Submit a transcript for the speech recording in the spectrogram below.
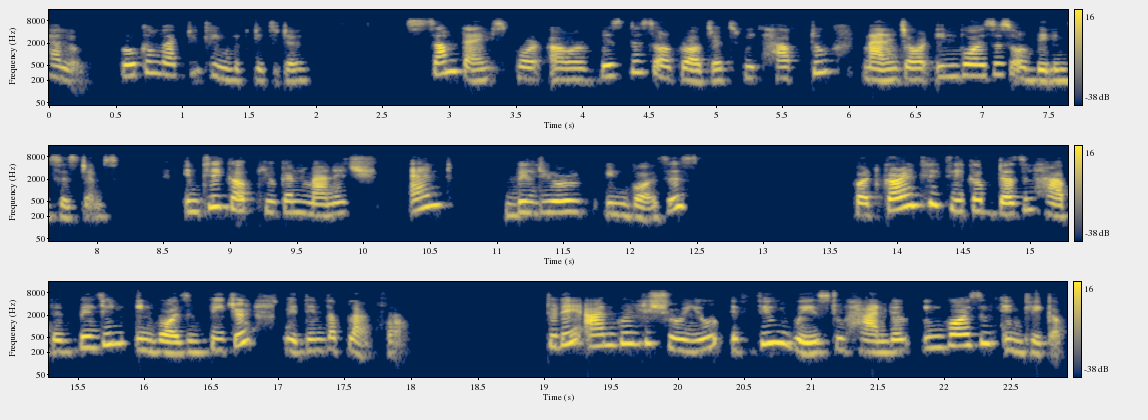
Hello, welcome back to ThinkBig Digital. Sometimes for our business or projects, we have to manage our invoices or billing systems. In ClickUp, you can manage and build your invoices. But currently, ClickUp doesn't have a built-in invoicing feature within the platform. Today, I'm going to show you a few ways to handle invoices in ClickUp.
